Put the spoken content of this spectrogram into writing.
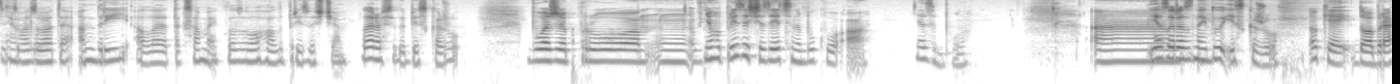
Його звати Андрій, але так само, як Лозового, але прізвище. Зараз я тобі скажу. Боже, про в нього прізвище здається на букву А. Я забула. Я ем, зараз знайду і скажу. Окей, добре.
